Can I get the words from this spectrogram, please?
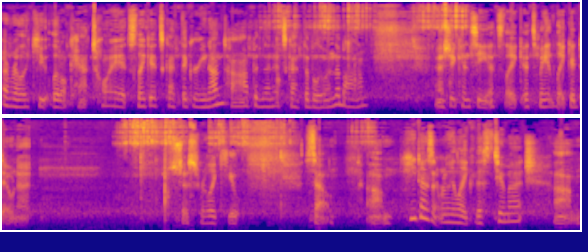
a really cute little cat toy. It's like it's got the green on top and then it's got the blue on the bottom. As you can see, it's like, it's made like a donut. It's just really cute. So, um, he doesn't really like this too much. Um,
